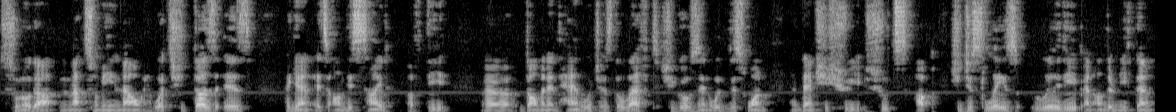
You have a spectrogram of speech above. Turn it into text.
Tsunoda Natsumi. Now what she does is, again, it's on the side of the uh, dominant hand, which is the left. She goes in with this one and then she sh- shoots up. She just lays really deep and underneath them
